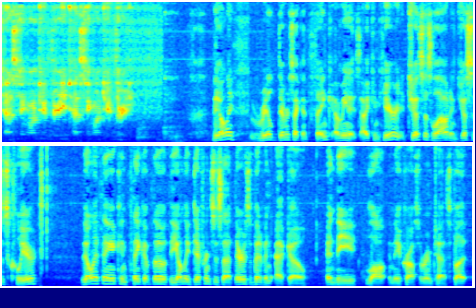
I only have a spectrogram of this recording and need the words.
Testing 123, testing 123. the only th real difference I can think, I mean, it's, I can hear it just as loud and just as clear. The only thing I can think of, though, the only difference is that there is a bit of an echo in the long in the across the room test, but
